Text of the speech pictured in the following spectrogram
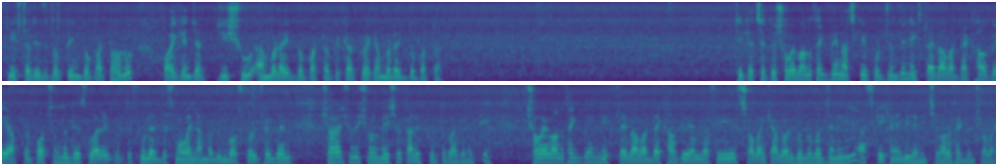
স্লিভসটা ডিজিটাল প্রিন্ট দোপাট্টা হলো organza tissue embroidery dupatta okay cutwork embroidery dupatta. ঠিক আছে, তো সবাই ভালো থাকবেন। আজকে পর্যন্ত নেক্সট লাইভে আবার দেখা হবে। আপনার পছন্দ ড্রেস অর্ডার করতে ফুল অ্যাড্রেস মোবাইল নাম্বার দিন বস করে ফেলবেন। সরাসরি শোরুমে এসেও কালেক্ট করতে পারবেন ওকে সবাই ভালো থাকবেন। নেক্সট লাইভে আবার দেখা হবে। আল্লাহ হাফিজ। সবাইকে আবার ধন্যবাদ জানিয়ে আজকে এখানে বিদায় নিচ্ছি। ভালো থাকবেন সবাই।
